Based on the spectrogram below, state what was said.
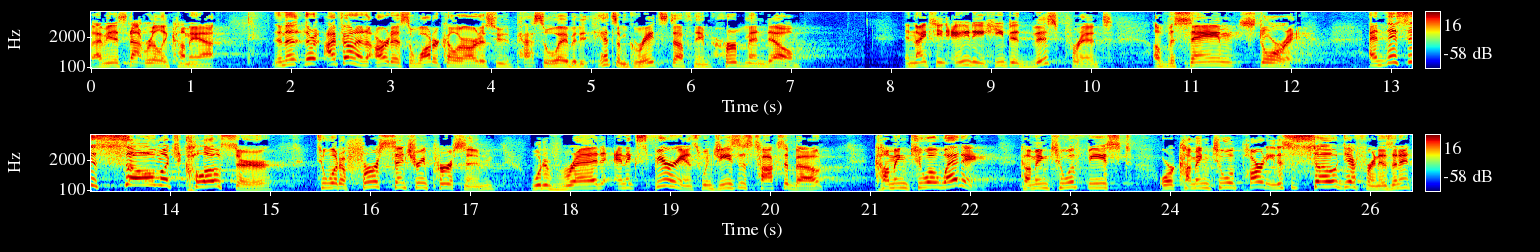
I mean, it's not really coming out. And then there, I found an artist, a watercolor artist who passed away, but he had some great stuff named Herb Mendel. In 1980, he did this print of the same story. And this is so much closer to what a first century person would have read and experienced when Jesus talks about coming to a wedding, coming to a feast, or coming to a party. This is so different, isn't it?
